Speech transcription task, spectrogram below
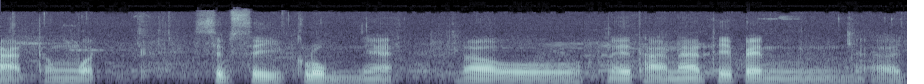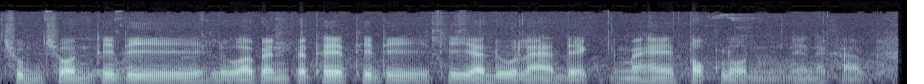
กาสทั้งหมด 14 กลุ่มเนี่ยเราในฐานะที่เป็นชุมชนที่ดี หรือว่าเป็นประเทศที่ดีที่จะดูแลเด็กไม่ให้ตกหล่นเนี่ยนะครับ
